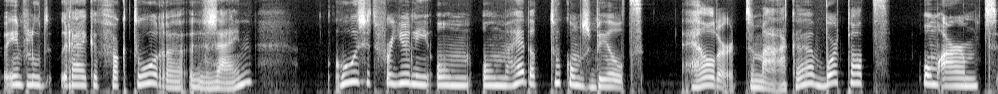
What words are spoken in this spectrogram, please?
invloedrijke factoren eh, zijn. Hoe is het voor jullie om, om hè, dat toekomstbeeld helder te maken? Wordt dat omarmd?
